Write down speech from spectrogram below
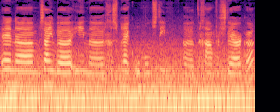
En ehm, zijn we in gesprek om ons team te gaan versterken.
